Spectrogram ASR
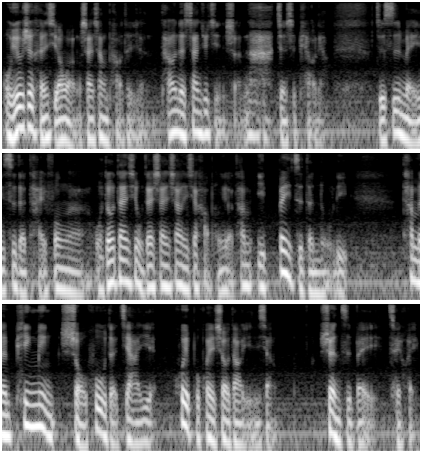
我又是很喜欢往山上跑的人，台湾的山区景色那真是漂亮。只是每一次的台风啊，我都担心我在山上一些好朋友，他们一辈子的努力，他们拼命守护的家业会不会受到影响？甚至被摧毁。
